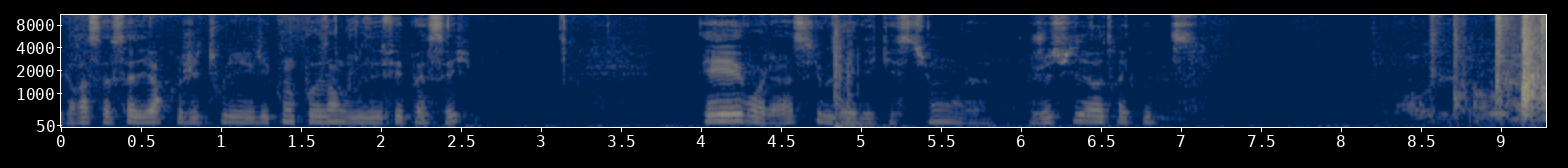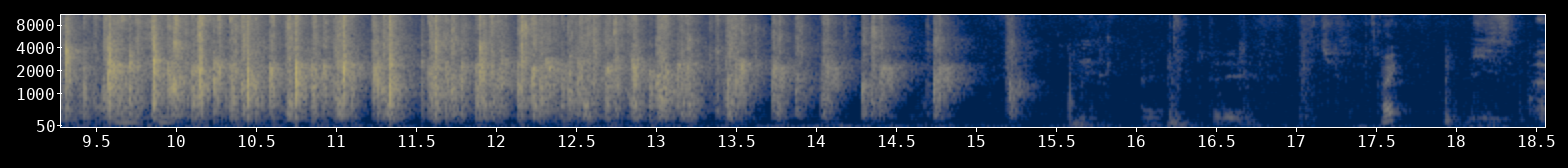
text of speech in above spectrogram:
grâce à ça d'ailleurs que j'ai tous les, composants que je vous ai fait passer. Et voilà, si vous avez des questions, je suis à votre écoute. Merci. Bise. Euh...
